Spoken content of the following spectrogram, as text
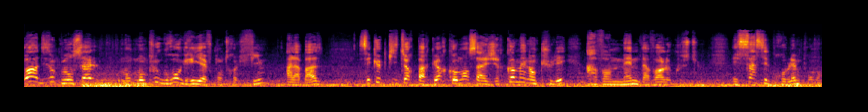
Moi, disons que mon seul, mon, plus gros grief contre le film, à la base, c'est que Peter Parker commence à agir comme un enculé avant même d'avoir le costume. Et ça, c'est le problème pour moi.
